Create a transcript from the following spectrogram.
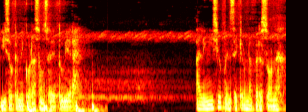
hizo que mi corazón se detuviera. Al inicio pensé que era una persona,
